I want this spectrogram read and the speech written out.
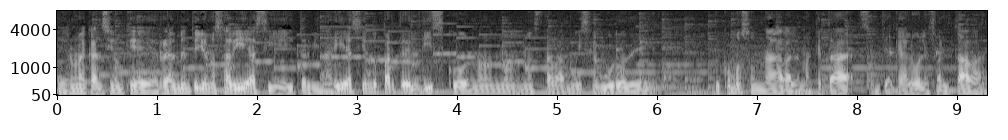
Era una canción que realmente yo no sabía si terminaría siendo parte del disco, no, no, no estaba muy seguro de, de cómo sonaba, la maqueta sentía que algo le faltaba.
